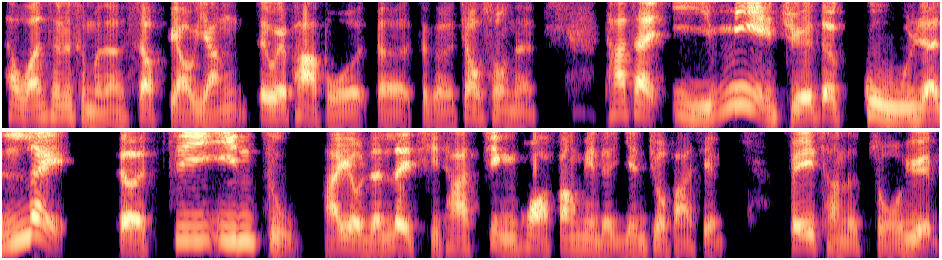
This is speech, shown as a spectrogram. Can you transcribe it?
他完成了什么呢？是要表扬这位帕伯呃这个教授呢，他在已灭绝的古人类的基因组还有人类其他进化方面的研究发现非常的卓越，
